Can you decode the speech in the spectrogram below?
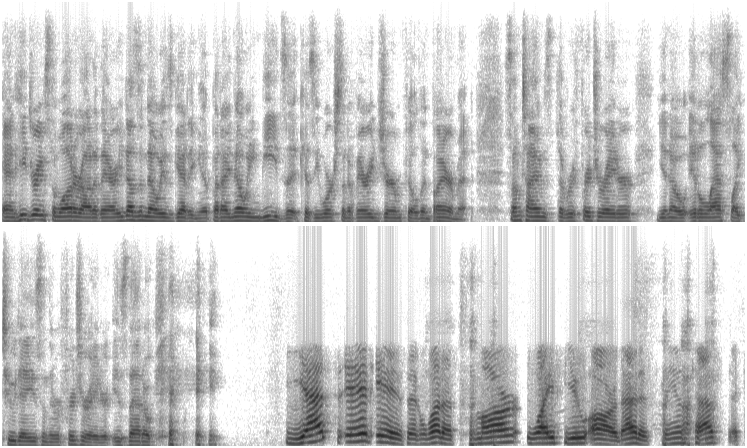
And he drinks the water out of there. He doesn't know he's getting it, but I know he needs it because he works in a very germ filled environment. Sometimes the refrigerator, you know, it'll last like two days in the refrigerator. Is that okay? Yes, it is. And what a smart wife you are. That is fantastic.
